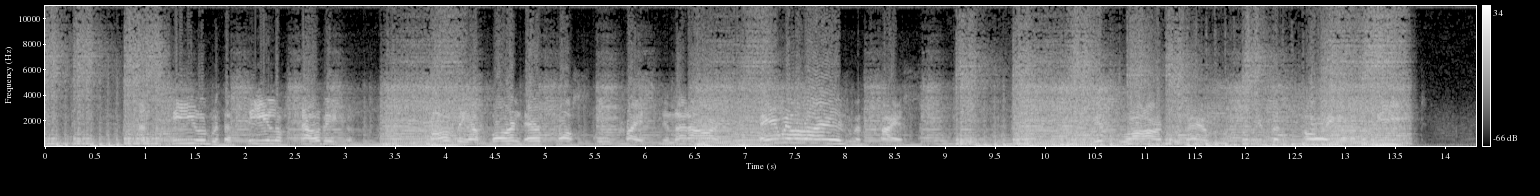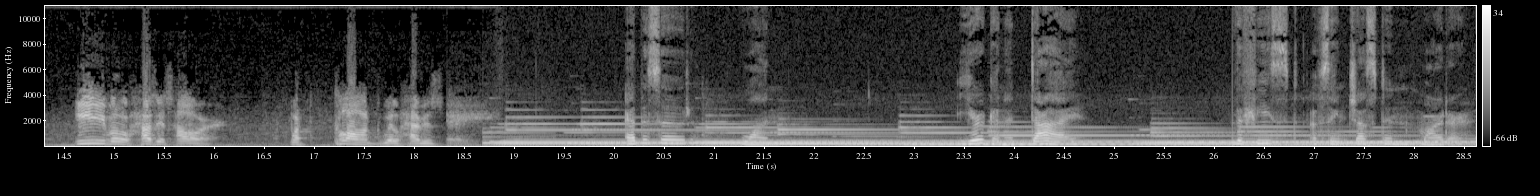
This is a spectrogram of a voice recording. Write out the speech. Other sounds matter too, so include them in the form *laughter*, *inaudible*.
and sealed with the seal of salvation, because they have borne their cross in Christ in that hour, they will rise with Christ. This war to them is the sowing of a seed. Evil has its hour, but God will have his day. Episode 1 You're Gonna Die. The Feast of St. Justin Martyr.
